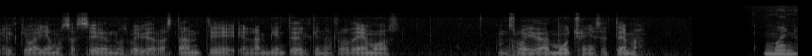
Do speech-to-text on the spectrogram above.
el que vayamos a hacer nos va a ayudar bastante, el ambiente del que nos rodemos nos va a ayudar mucho en ese tema. Bueno,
